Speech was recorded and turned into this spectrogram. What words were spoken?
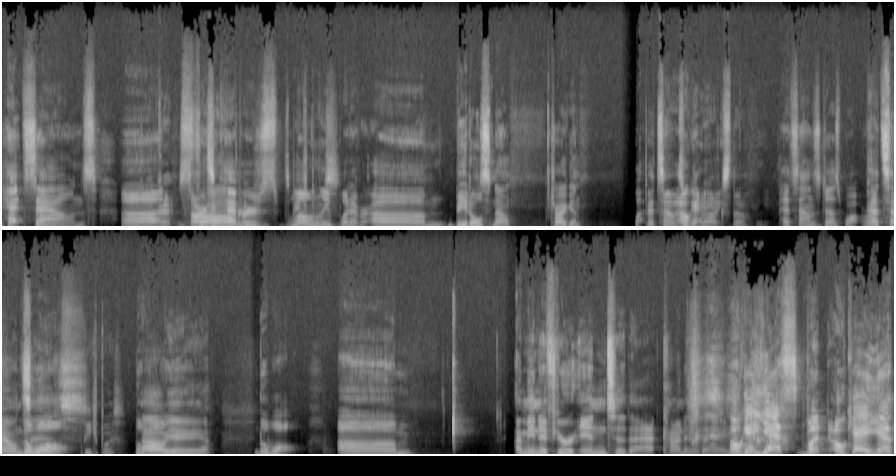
Pet Sounds, uh, Okay. Sergeant From Pepper's Beach Lonely, Boys. whatever. Um, Beatles, no. Try again. Pet Sounds okay. rocks though. Pet Sounds does walk. Pet Sounds The is Wall. Beach Boys. The wall. Oh, yeah, yeah, yeah. The wall. Um. I mean, if you're into that kind of thing. Okay. Yes, but okay. Yes.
